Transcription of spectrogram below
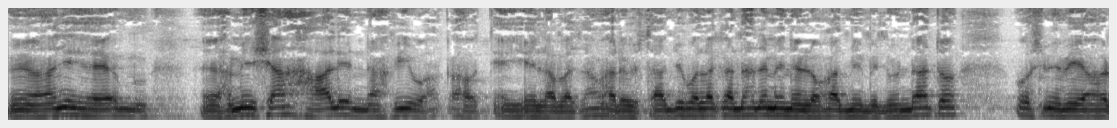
ہاں جی ہمیشہ حال نحوی واقع ہوتے ہیں، یہ لفظ ہمارے استاد جو بولا کرتا تھا، میں نے لغات میں بھی ڈھونڈا تو، اس میں بھی اور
